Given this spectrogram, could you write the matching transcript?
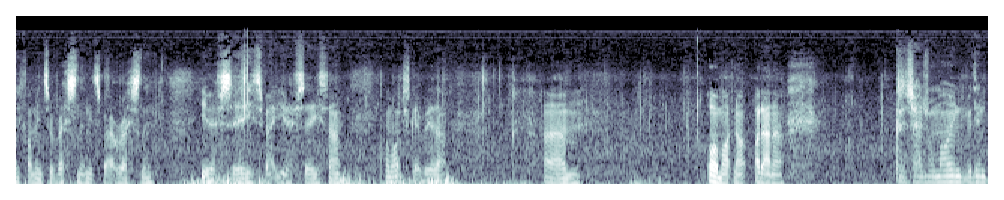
if I'm into wrestling it's about wrestling. UFC, it's about UFC, so I might just get rid of that. Um, or I might not, I don't know. Because I changed my mind within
